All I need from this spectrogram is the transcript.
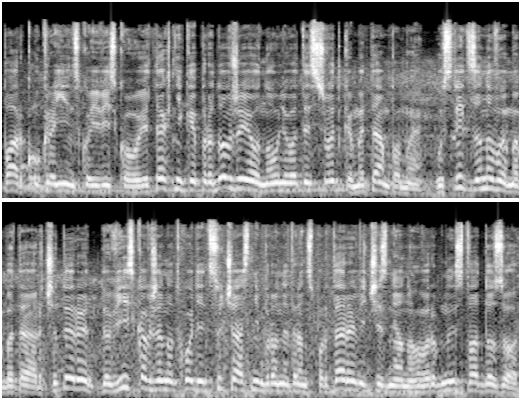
Парк української військової техніки продовжує оновлюватись швидкими темпами. Услід за новими БТР-4 до війська вже надходять сучасні бронетранспортери вітчизняного виробництва Дозор.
